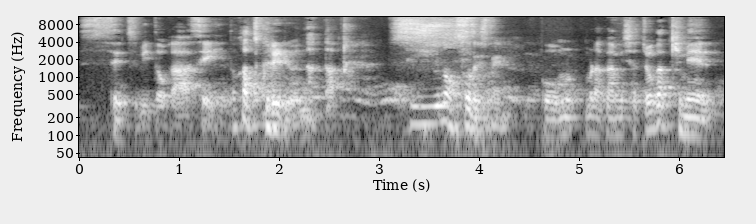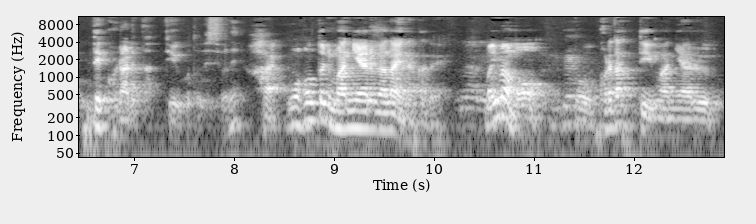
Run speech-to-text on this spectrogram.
設備とか製品とか作れるようになったっていうのを、そうですね。こう、村上社長が決めてこられたっていうことですよね。はい。もう本当にマニュアルがない中で、まあ、今もこれだっていうマニュアル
